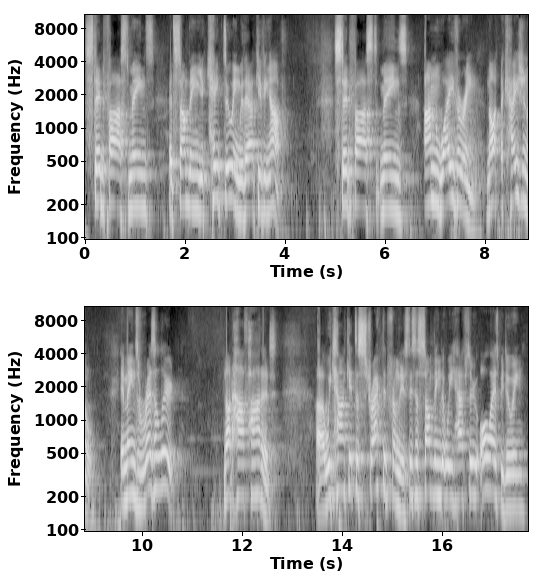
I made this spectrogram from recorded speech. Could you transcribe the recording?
Steadfast means it's something you keep doing without giving up. Steadfast means unwavering, not occasional. It means resolute, not half hearted. Uh, we can't get distracted from this. This is something that we have to always be doing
